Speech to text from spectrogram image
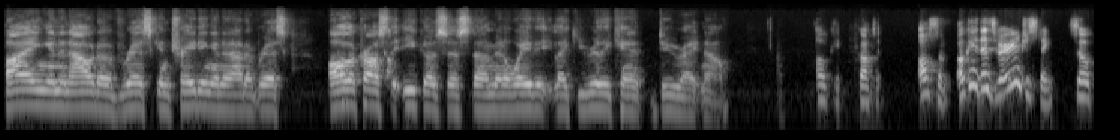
buying in and out of risk and trading in and out of risk all across the ecosystem in a way that like you really can't do right now. Okay, got it. Awesome. Okay, that's very interesting. So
